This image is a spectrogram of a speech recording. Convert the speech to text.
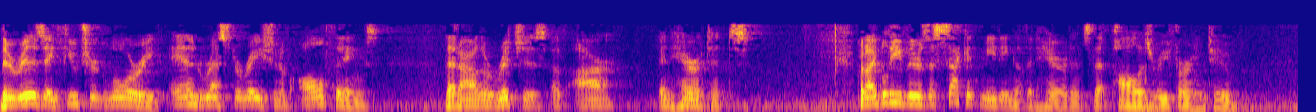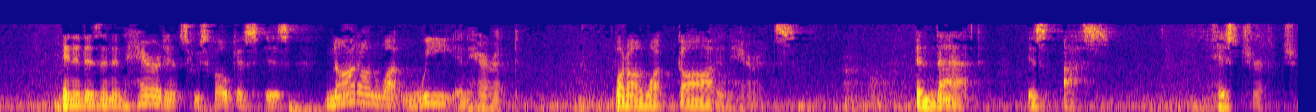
There is a future glory and restoration of all things that are the riches of our inheritance. But I believe there is a second meaning of inheritance that Paul is referring to. And it is an inheritance whose focus is not on what we inherit, but on what God inherits. And that is us his church.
